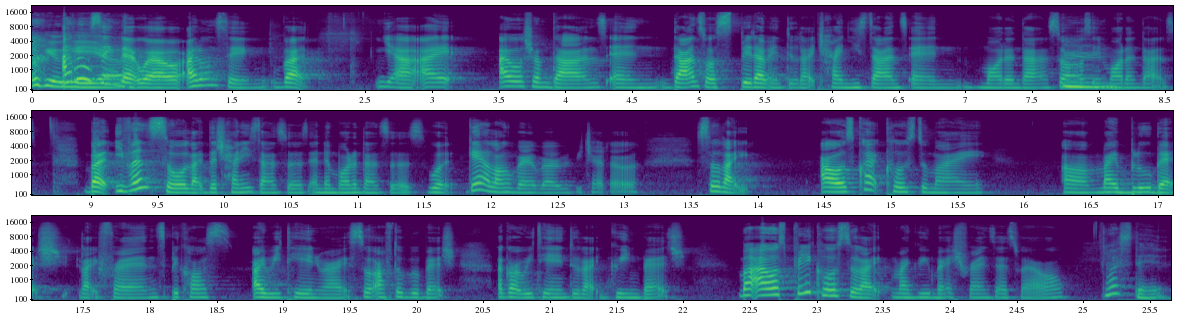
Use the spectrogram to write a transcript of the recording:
Okay, okay. I don't yeah. sing that well. I don't sing, but yeah, I I was from dance, and dance was split up into like Chinese dance and modern dance. So I was in Mm. modern dance. But even so, like the Chinese dancers and the modern dancers would get along very well with each other. So like I was quite close to my um my blue badge like friends because I retained right. So after blue badge, I got retained into like green badge. But I was pretty close to like my green badge friends as well. What's that?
